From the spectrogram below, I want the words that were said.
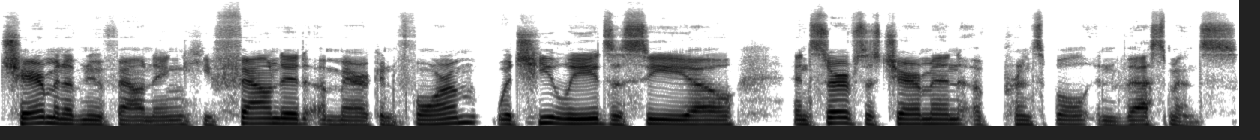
chairman of Newfounding. He founded American Forum, which he leads as CEO and serves as chairman of Principal Investments.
